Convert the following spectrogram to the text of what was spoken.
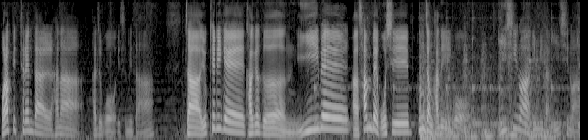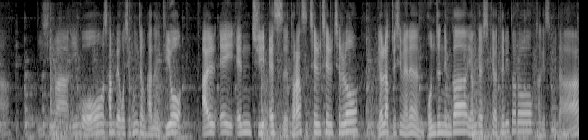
보라빛 트렌달 하나 가지고 있습니다 자, 요 캐릭의 가격은 200, 아, 350 흥정 가능이고, 이신화입니다. 이신화. 이신화이고, 350 흥정 가능. 디오 RANGS 도랑스 777로 연락 주시면은 본주님과 연결시켜 드리도록 하겠습니다.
